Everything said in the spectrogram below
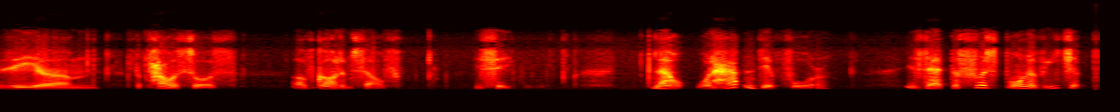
the, um, the power source of God himself, you see. Now, what happened, therefore, is that the firstborn of Egypt,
